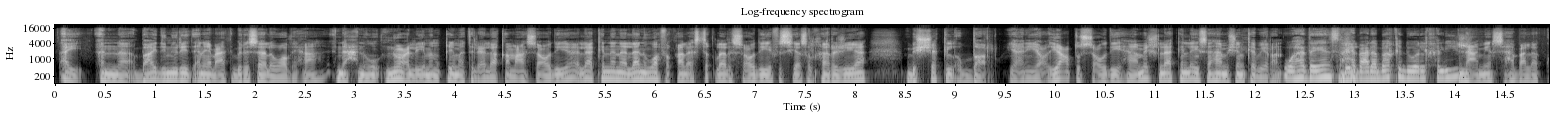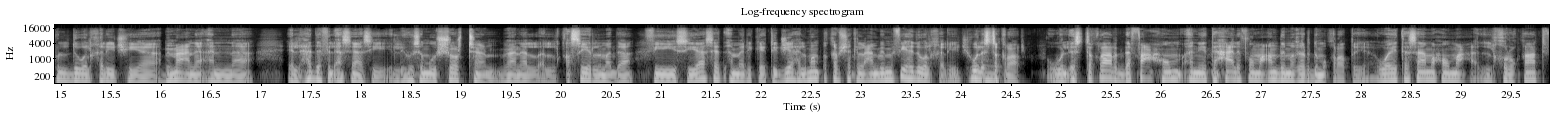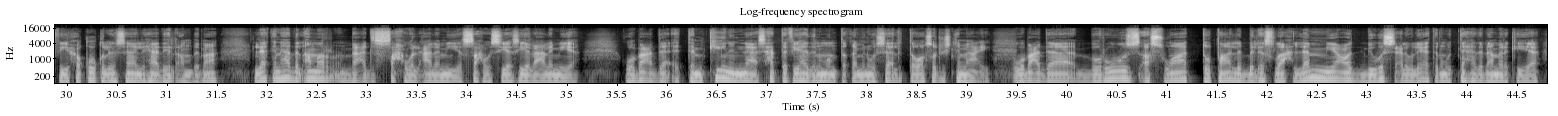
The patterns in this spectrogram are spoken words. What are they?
أي أن بايدن يريد أن يبعث برسالة واضحة نحن نعلي من قيمة العلاقة مع السعودية لكننا لا نوافق على استقلال السعودية في السياسة الخارجية بالشكل الضار. يعني يعطوا السعودية هامش لكن ليس هامشا كبيرا. وهذا ينسحب بال... على باقي دول الخليج؟ نعم ينسحب على كل دول الخليج. هي بمعنى أن الهدف الأساسي اللي هو يسموه الشورت تيرم بمعنى القصير المدى في سياسة أمريكا تجاه المنطقة بشكل عام بما فيها دول الخليج هو الاستقرار. والاستقرار دفعهم أن يتحالفوا مع أنظمة غير ديمقراطية ويتسامحوا مع الخروقات في حقوق الإنسان لهذه الأنظمة لكن هذا الأمر بعد الصحوة العالمية الصحوة السياسية العالمية وبعد تمكين الناس حتى في هذه المنطقة من وسائل التواصل الاجتماعي وبعد بروز أصوات تطالب بالإصلاح لم يعد بوسع الولايات المتحدة الأمريكية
